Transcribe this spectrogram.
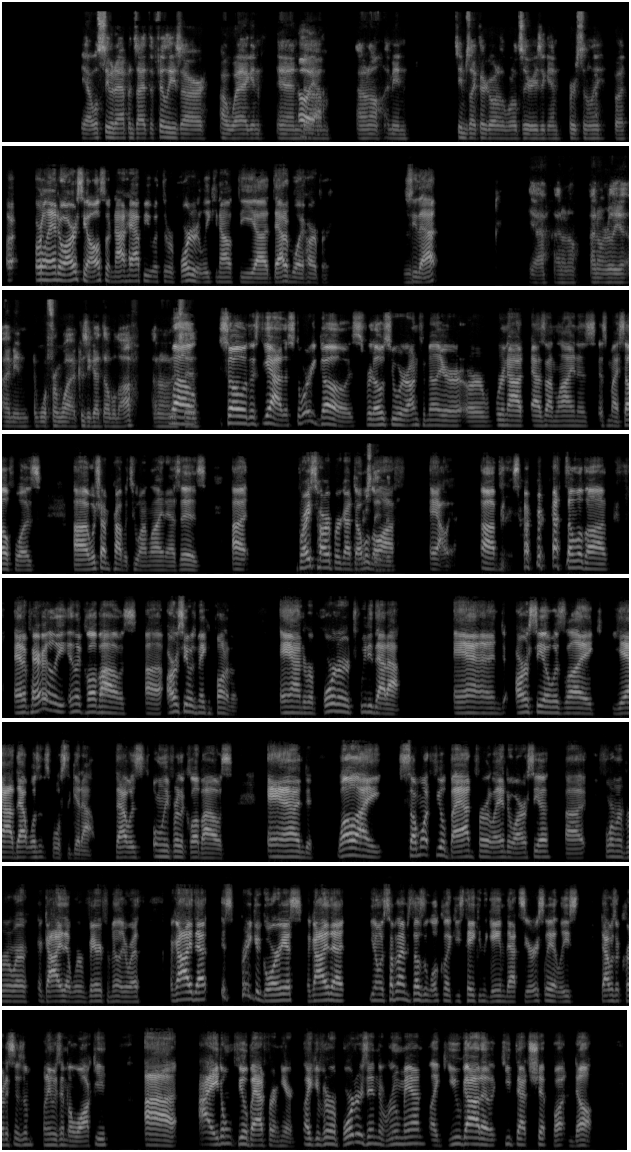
yeah, we'll see what happens. I the Phillies are a wagon, and Oh, yeah. um, I don't know. I mean, seems like they're going to the World Series again, personally. But Orlando Arcia also not happy with the reporter leaking out the uh, data boy Harper. See that? yeah, I don't know. I don't really. I mean, from what? Because he got doubled off. I don't understand. Well, so this yeah, the story goes for those who are unfamiliar or were not as online as as myself was, uh, which I'm probably too online as is. Uh, Bryce Harper got doubled off. Yeah, oh. Uh, Bryce Harper got doubled off, and apparently in the clubhouse, uh, Arcia was making fun of him, and a reporter tweeted that out, and Arcia was like, "Yeah, that wasn't supposed to get out. That was only for the clubhouse." And while I somewhat feel bad for Orlando Arcia, uh, former Brewer, a guy that we're very familiar with, a guy that is pretty gregarious, a guy that you know sometimes doesn't look like he's taking the game that seriously. At least that was a criticism when he was in Milwaukee. Uh, I don't feel bad for him here. Like if a reporter's in the room, man, like you gotta keep that shit buttoned up.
